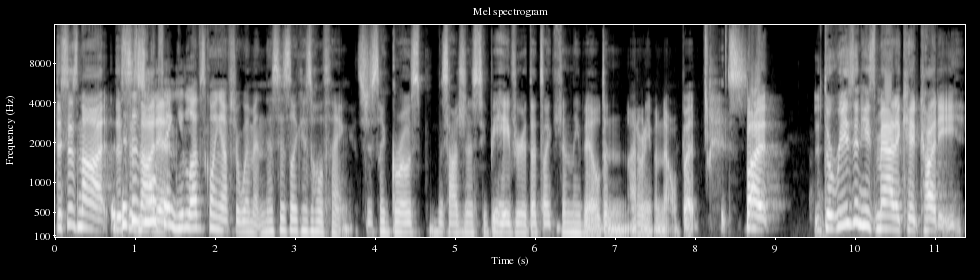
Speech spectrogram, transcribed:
this is not, this, this, is, is, not the it. whole thing. He loves going after women. This is like his whole thing. It's just like gross misogynistic behavior that's like thinly veiled, and I don't even know. But it's But the reason he's mad at Kid Cudi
